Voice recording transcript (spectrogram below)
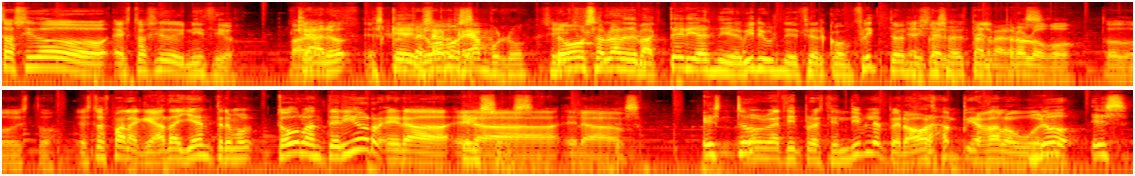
Esto ha sido, esto ha sido inicio. ¿vale? Claro, es que no vamos, preámbulo. no vamos a hablar de bacterias, ni de virus, ni de hacer conflictos, ni Es cosas el, de estas el raras. prólogo, todo esto. Esto es para que ahora ya entremos. Todo lo anterior era. era, Eso es. era Eso. Esto- no voy a decir prescindible, pero ahora empieza lo bueno. No, es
